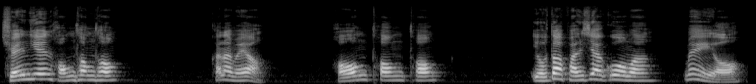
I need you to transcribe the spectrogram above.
全天红彤彤，看到没有？红彤彤，有到盘下过吗？没有，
